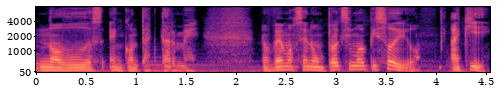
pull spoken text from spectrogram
no dudes en contactarme. Nos vemos en un próximo episodio aquí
